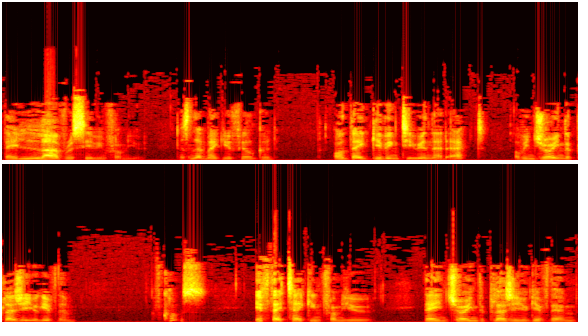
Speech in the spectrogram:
they love receiving from you, doesn't that make you feel good? Aren't they giving to you in that act? of enjoying the pleasure you give them? Of course. If they're taking from you, they're enjoying the pleasure you give them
